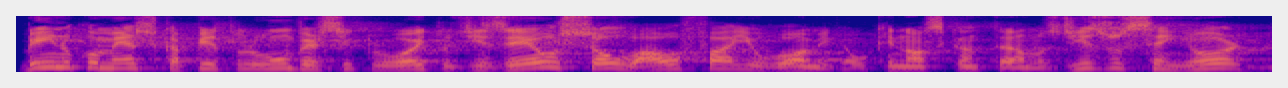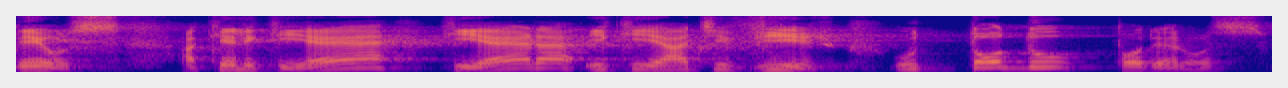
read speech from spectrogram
Bem no começo, capítulo 1, versículo 8, diz: Eu sou o Alfa e o Ômega, o que nós cantamos. Diz o Senhor Deus, aquele que é, que era e que há de vir, o Todo-Poderoso.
